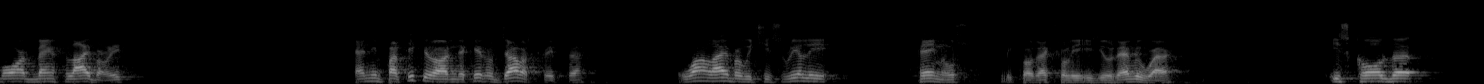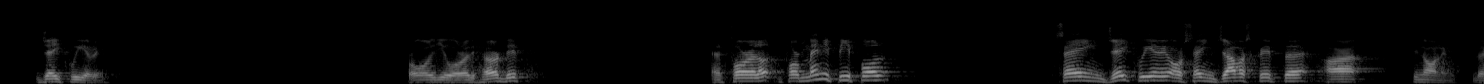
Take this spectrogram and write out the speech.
more advanced libraries. And in particular, in the case of JavaScript, uh, one library which is really famous, because actually is used everywhere, is called uh, jQuery. Probably you already heard it. And for, for many people, saying jQuery or saying JavaScript uh, are synonyms. They,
